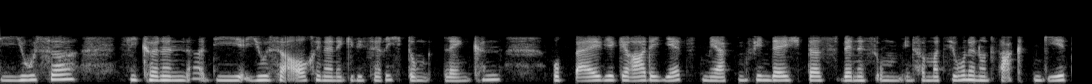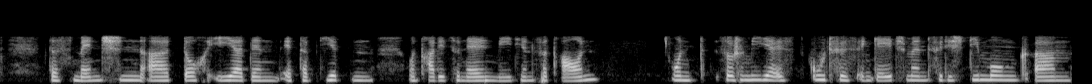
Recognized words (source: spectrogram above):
die User. Sie können die User auch in eine gewisse Richtung lenken. Wobei wir gerade jetzt merken, finde ich, dass wenn es um Informationen und Fakten geht, dass Menschen äh, doch eher den etablierten und traditionellen Medien vertrauen. Und Social Media ist gut fürs Engagement, für die Stimmung, ähm,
